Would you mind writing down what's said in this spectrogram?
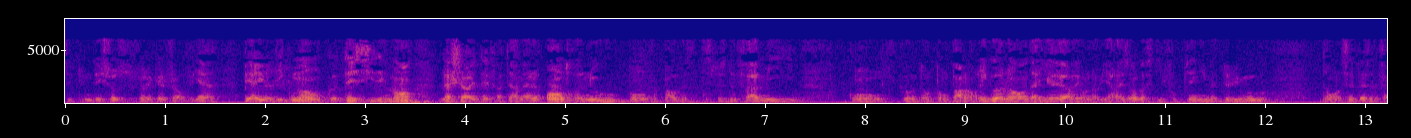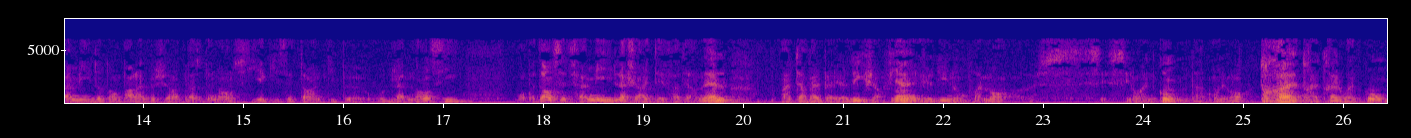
c'est une des choses sur lesquelles je reviens périodiquement, que décidément, la charité fraternelle entre nous, bon, je parle de cette espèce de famille dont on parle en rigolant d'ailleurs, et on a bien raison parce qu'il faut bien y mettre de l'humour, dans cette espèce de famille dont on parle un peu sur la place de Nancy et qui s'étend un petit peu au-delà de Nancy. Bon, ben, dans cette famille, la charité fraternelle, intervalle périodique, je reviens et je dis non, vraiment, c'est loin de compte. Hein. On est vraiment très très très loin de compte.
